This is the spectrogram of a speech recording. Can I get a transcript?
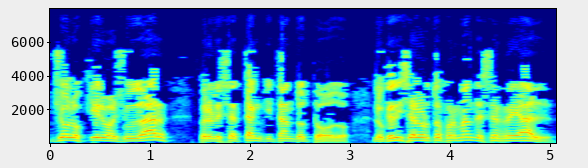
yo los quiero ayudar, pero les están quitando todo. Lo que dice Alberto Fernández es real.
